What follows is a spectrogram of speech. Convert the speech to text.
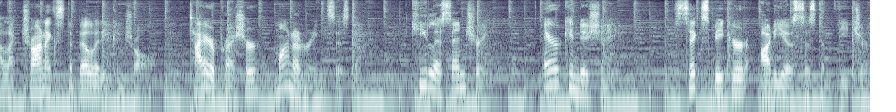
electronic stability control, tire pressure monitoring system, keyless entry, air conditioning, six speaker audio system feature,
